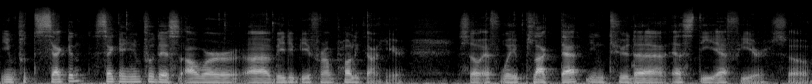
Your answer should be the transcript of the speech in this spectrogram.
input second. Second input is our uh, VDB from Polygon here. So if we plug that into the SDF here, so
